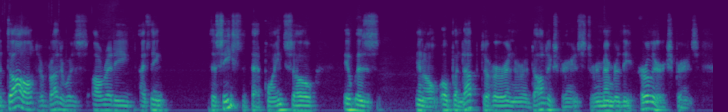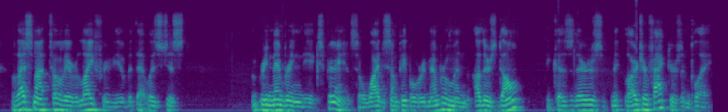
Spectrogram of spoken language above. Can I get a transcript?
adult, her brother was already, I think, deceased at that point. So it was you know, opened up to her in her adult experience to remember the earlier experience. Well, that's not totally a life review, but that was just remembering the experience. So, why do some people remember them and others don't? Because there's larger factors in play.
